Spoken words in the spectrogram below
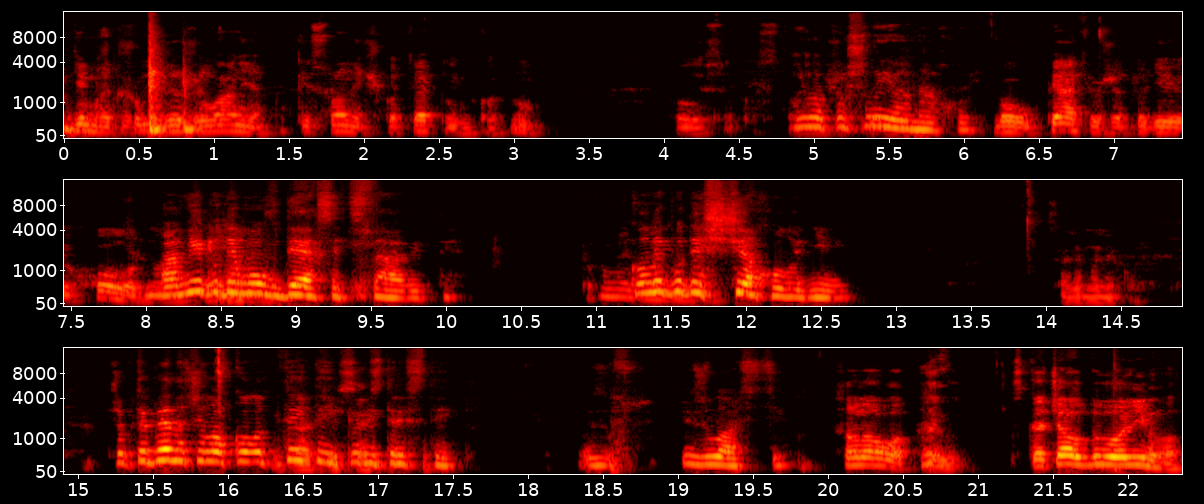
Діма, якщо буде желання, поки сонечко тепленько, ну, коли все Діма, пошли його нахуй. Бо в 5 вже тоді холодно. А ми будемо в 10 ставити. Коли буде ще холодніше. Салям алейкум. Щоб тебе почало колотити і перетрясти. З- Із злості. Що нового? Скачав Duolingo.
